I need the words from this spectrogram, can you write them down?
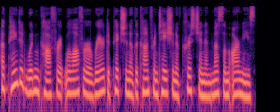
A painted wooden coffret will offer a rare depiction of the confrontation of Christian and Muslim armies,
